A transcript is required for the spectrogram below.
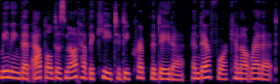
meaning that Apple does not have the key to decrypt the data and therefore cannot read it.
